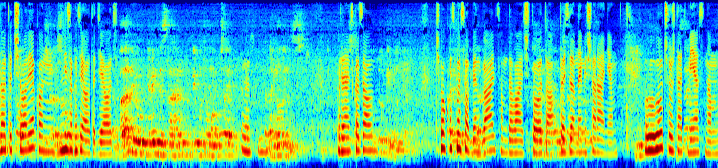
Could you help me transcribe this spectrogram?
но этот человек, он не захотел это делать. Вариант сказал, чего какой смысл бенгальцам давать что-то, то есть это намешарание. Лучше ждать местным.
